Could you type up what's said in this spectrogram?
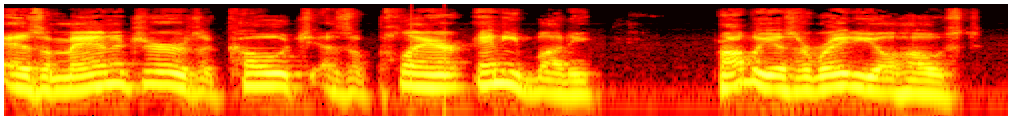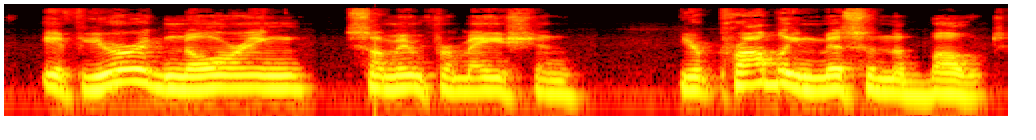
as a manager, as a coach, as a player, anybody, probably as a radio host, if you're ignoring some information, you're probably missing the boat.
